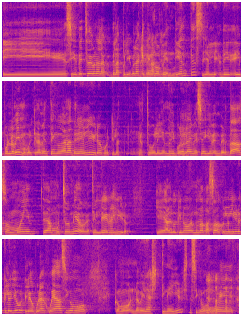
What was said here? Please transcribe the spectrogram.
Y sí, de hecho es una de las, películas Me que tengo cagaste, pues, pendientes y, el de- y por lo mismo, porque también tengo ganas de leer el libro, porque lo, lo estuvo leyendo mi polola y me decía que en verdad son muy, te dan mucho miedo, ¿cachai? Leer Mm. el libro. Que es algo que no, no me ha pasado con los libros que leo yo, porque leo puras weas así como, como novelas teenagers, así como muy...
